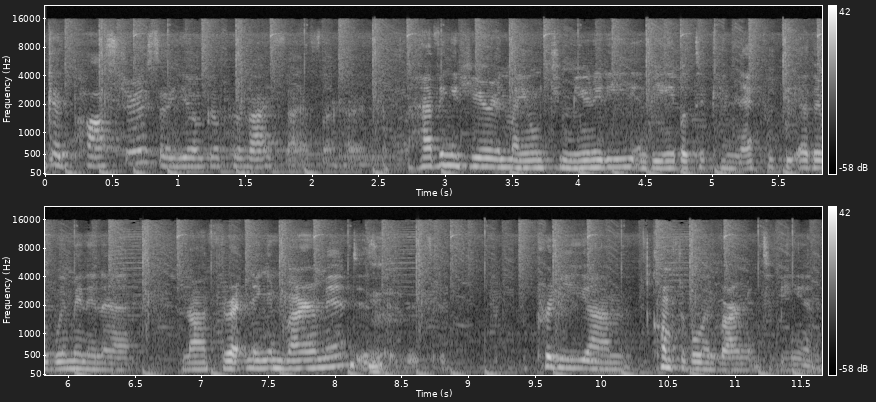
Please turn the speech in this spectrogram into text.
good posture, so yoga provides that for her. Having it here in my own community and being able to connect with the other women in a non-threatening environment is mm. a pretty um, comfortable environment to be in.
